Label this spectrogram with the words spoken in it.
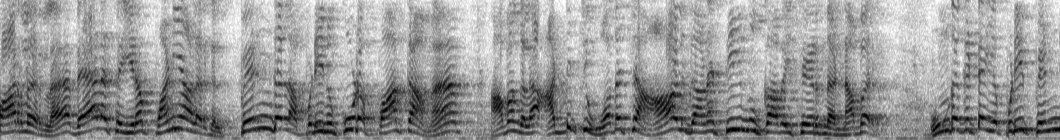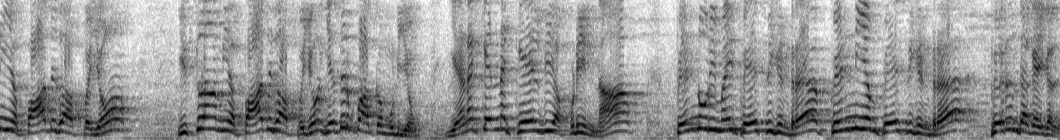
பார்லரில் வேலை செய்கிற பணியாளர்கள் பெண்கள் அப்படின்னு கூட பார்க்காம அவங்கள அடித்து உதைச்ச ஆளு தானே திமுகவை சேர்ந்த நபர். உங்ககிட்ட எப்படி பெண்ணிய பாதுகாப்பையும் இஸ்லாமிய பாதுகாப்பையும் எதிர்பார்க்க முடியும்? எனக்கு என்ன கேள்வி அப்படின்னா பெண்ணுரிமை பேசுகின்ற பெண்ணியம் பேசுகின்ற பெருந்தகைகள்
